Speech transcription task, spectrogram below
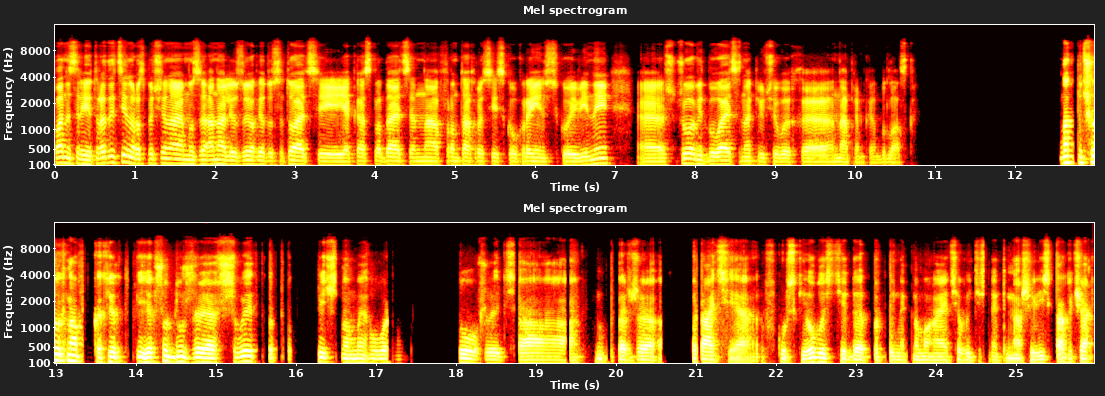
Пане Сергію, традиційно розпочинаємо з аналізу і огляду ситуації, яка складається на фронтах російсько-української війни. Е, Що відбувається на ключових е, напрямках? Будь ласка. На ключових напрямках, якщо дуже швидко, то фактично ми говоримо, продовжується ну, операція в Курській області, де противник намагається витіснити наші війська, хоча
